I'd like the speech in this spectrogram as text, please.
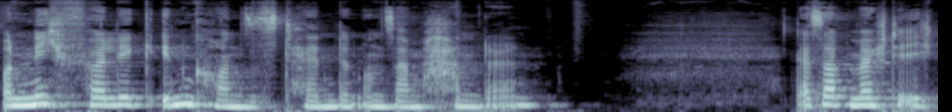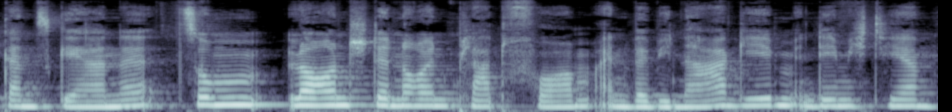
und nicht völlig inkonsistent in unserem Handeln. Deshalb möchte ich ganz gerne zum Launch der neuen Plattform ein Webinar geben, in dem ich dir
